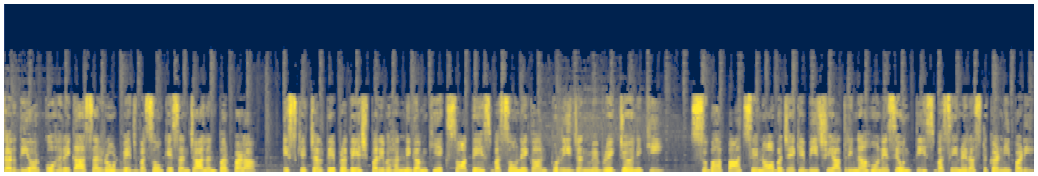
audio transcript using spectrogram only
सर्दी और कोहरे का असर रोडवेज़ बसों के संचालन पर पड़ा। इसके चलते प्रदेश परिवहन निगम की एक सौ तेईस बसों ने कानपुर रीजन में ब्रेक जर्नी की। सुबह पाँच से नौ बजे के बीच यात्री न होने से 29 बसें निरस्त करनी पड़ी।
